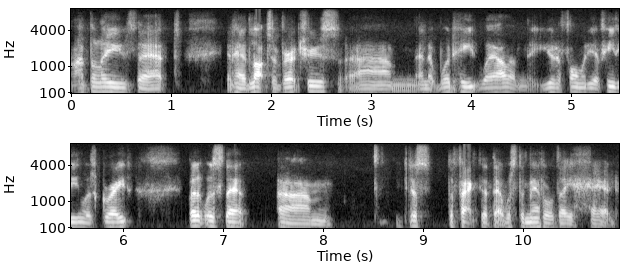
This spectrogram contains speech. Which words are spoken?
I believe that it had lots of virtues um, and it would heat well, and the uniformity of heating was great. But it was that um, just the fact that that was the metal they had.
